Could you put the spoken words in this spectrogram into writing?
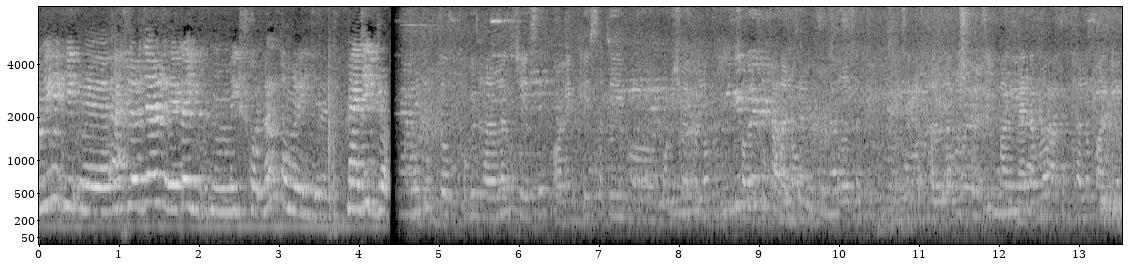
আমি অ্যাফ্লার্জার এটা মিক্স করলাম তোমার এই যে ম্যাজিক তো খুবই ভালো লাগছে এসে। অনেকের সাথেই পরিচয় হলো। সবাই খুব ভালো সবার সাথে খুব ভালো লাগল আর ম্যাডামরাও খুব ভালো পাঁচজন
